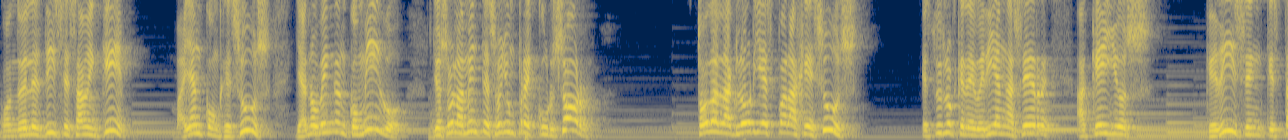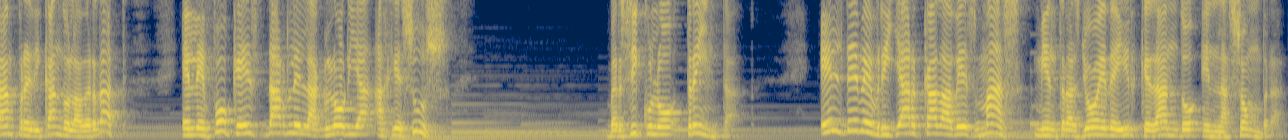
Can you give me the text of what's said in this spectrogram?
cuando Él les dice, ¿saben qué? Vayan con Jesús, ya no vengan conmigo. Yo solamente soy un precursor. Toda la gloria es para Jesús. Esto es lo que deberían hacer aquellos que dicen que están predicando la verdad. El enfoque es darle la gloria a Jesús. Versículo 30. Él debe brillar cada vez más mientras yo he de ir quedando en la sombra.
